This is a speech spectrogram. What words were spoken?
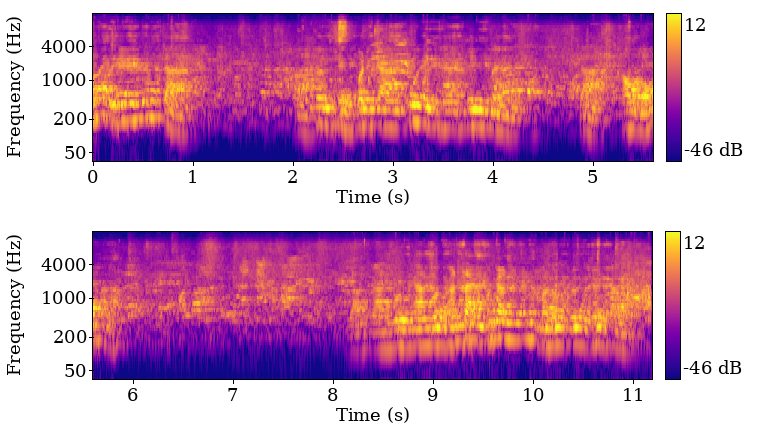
ราะๆเพลงนะครับจากเครื่องเสียงบริการช่วยงานที่มาจากเขาบอกรับงานบุญงานบวชงานแต่งเหมือนกันนะครับมาร่วมด้วยช่วยกัน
